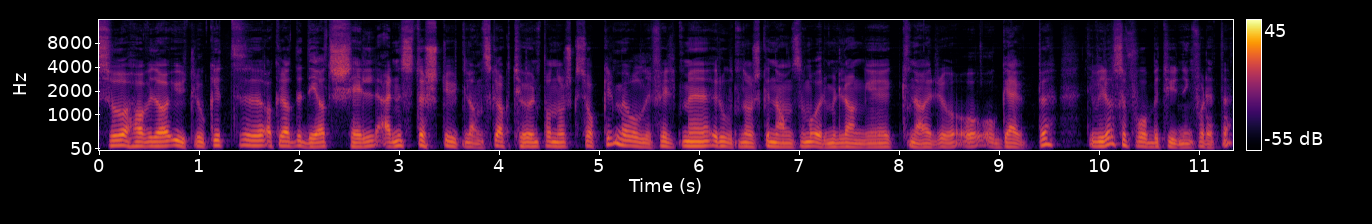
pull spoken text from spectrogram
så, har vi da utelukket eh, akkurat det at Shell er den største utenlandske aktøren på norsk sokkel, med oljefelt med rotnorske navn som Ormen Lange, Knarr og, og, og Gaupe. De vil også få betydning for dette?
